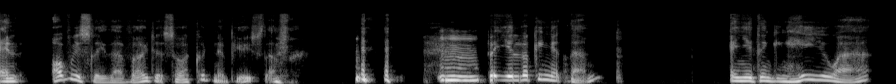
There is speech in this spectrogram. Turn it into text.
and obviously they're voters, so I couldn't abuse them. Mm. But you're looking at them and you're thinking, here you are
